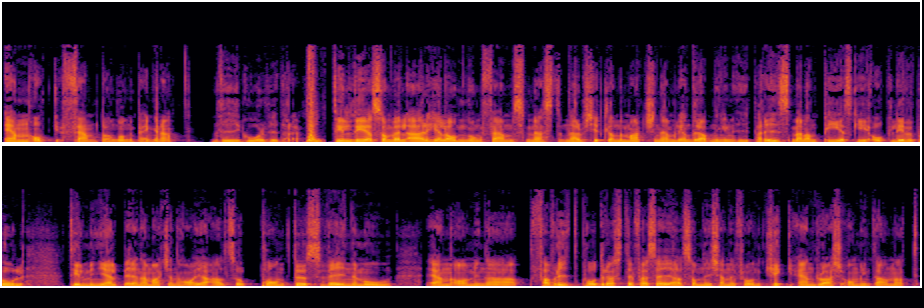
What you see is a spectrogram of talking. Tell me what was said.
1 och 15 gånger pengarna. Vi går vidare. Till det som väl är hela omgång 5s mest nervkittlande match, nämligen drabbningen i Paris mellan PSG och Liverpool. Till min hjälp i den här matchen har jag alltså Pontus Weinemo, en av mina favoritpoddröster får jag säga, som ni känner från Kick and Rush om inte annat.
